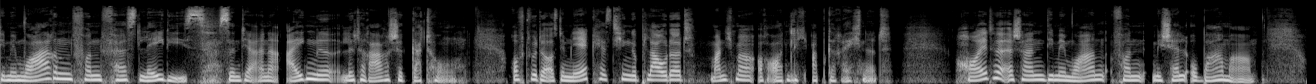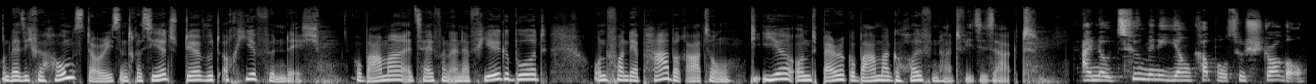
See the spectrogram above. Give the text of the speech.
Die Memoiren von First Ladies sind ja eine eigene literarische Gattung. Oft wird aus dem Nähkästchen geplaudert, manchmal auch ordentlich abgerechnet. Heute erscheinen die Memoiren von Michelle Obama. Und wer sich für Home Stories interessiert, der wird auch hier fündig. Obama erzählt von einer Fehlgeburt und von der Paarberatung, die ihr und Barack Obama geholfen hat, wie sie sagt. I know too many young couples who struggle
